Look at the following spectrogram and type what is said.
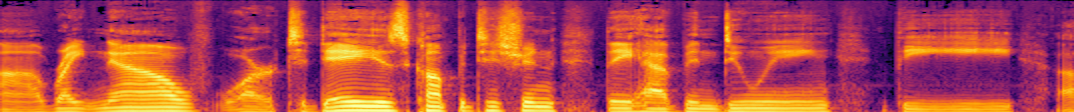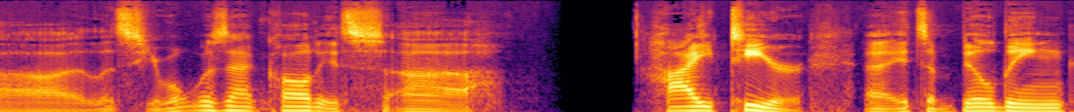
Uh, right now, or today's competition, they have been doing the uh, let's see, what was that called? It's uh, high tier. Uh, it's a building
